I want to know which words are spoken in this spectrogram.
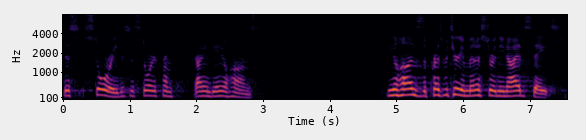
this story. This is a story from a guy named Daniel Hans. Daniel Hans is a Presbyterian minister in the United States.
